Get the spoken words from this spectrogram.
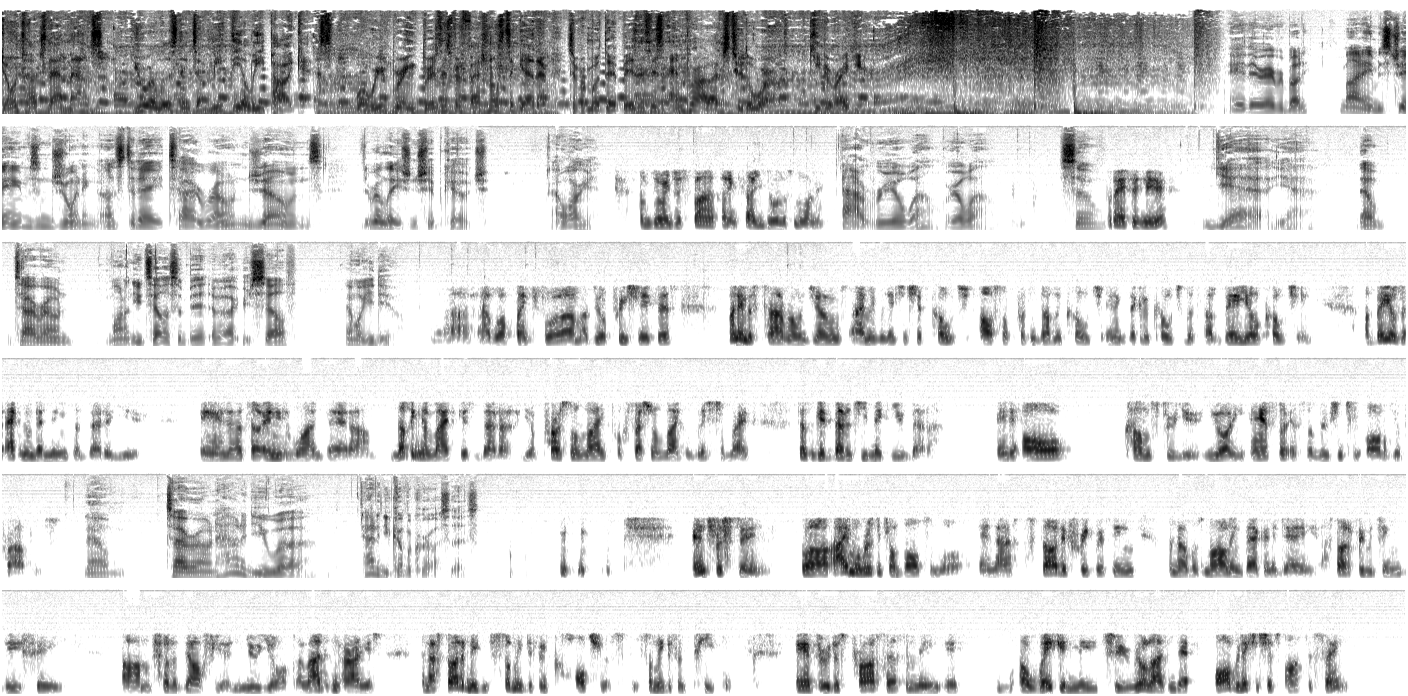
Don't touch that mouse. You are listening to Meet the Elite Podcast, where we bring business professionals together to promote their businesses and products to the world. Keep it right here. Hey there, everybody. My name is James, and joining us today, Tyrone Jones, the relationship coach. How are you? I'm doing just fine, thanks. How are you doing this morning? Ah, real well, real well. So, Glad to hear. Yeah, yeah. Now, Tyrone, why don't you tell us a bit about yourself and what you do? Uh, uh, well, thank you for. Um, I do appreciate this. My name is Tyrone Jones. I'm a relationship coach, also personal development coach, and executive coach with Abeyo Coaching. Abeyo is an acronym that means a better you. And I tell anyone that um, nothing in life gets better. Your personal life, professional life, relationship life doesn't get better until you make you better. And it all comes through you. You are the answer and solution to all of your problems. Now, Tyrone, how did you uh, how did you come across this? Interesting. Well, I'm originally from Baltimore, and I started frequenting when I was modeling back in the day. I started frequenting D.C., um, Philadelphia, New York, a lot of different areas, and I started meeting so many different cultures and so many different people. And through this process of me, it awakened me to realizing that all relationships aren't the same.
